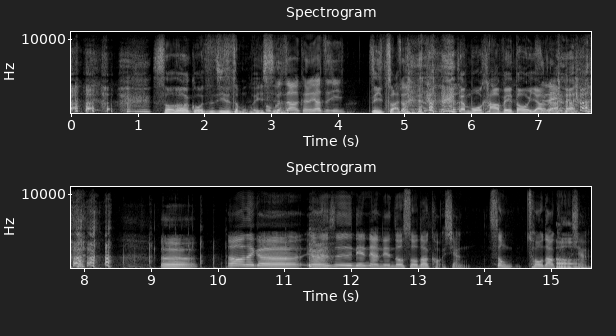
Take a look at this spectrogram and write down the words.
手动的果汁机是怎么回事、啊？我不知道，可能要自己自己转的，像磨咖啡豆一样的。嗯，然后那个有人是连两年都收到烤箱，送抽到烤箱。嗯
